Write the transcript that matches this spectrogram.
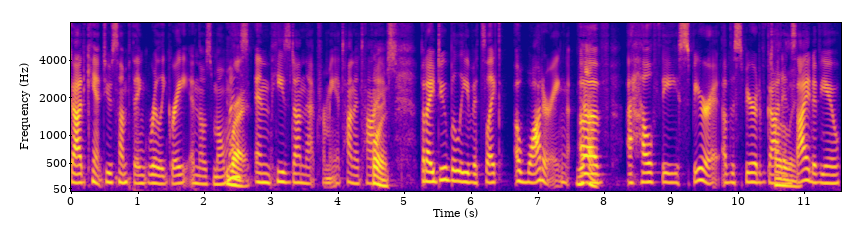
god can't do something really great in those moments Right. and he's done that for me a ton of times. course. But I do believe it's like a watering Yeah. of a healthy spirit, of the spirit of God Totally. inside of you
